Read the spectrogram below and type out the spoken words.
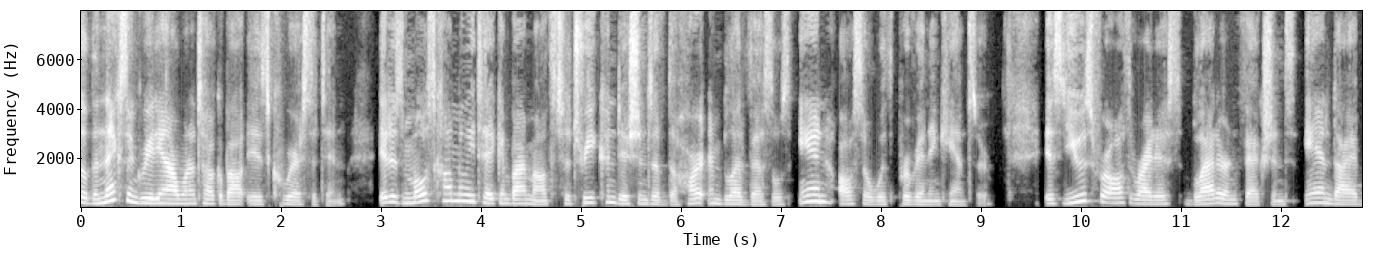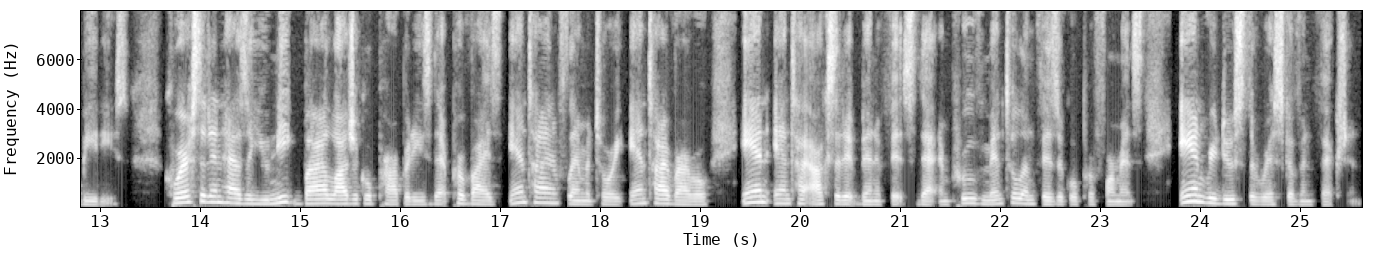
So the next ingredient I want to talk about is quercetin. It is most commonly taken by mouth to treat conditions of the heart and blood vessels and also with preventing cancer. It's used for arthritis, bladder infections, and diabetes. Quercetin has a unique biological properties that provides anti-inflammatory, antiviral, and antioxidant benefits that improve mental and physical performance and reduce the risk of infection.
